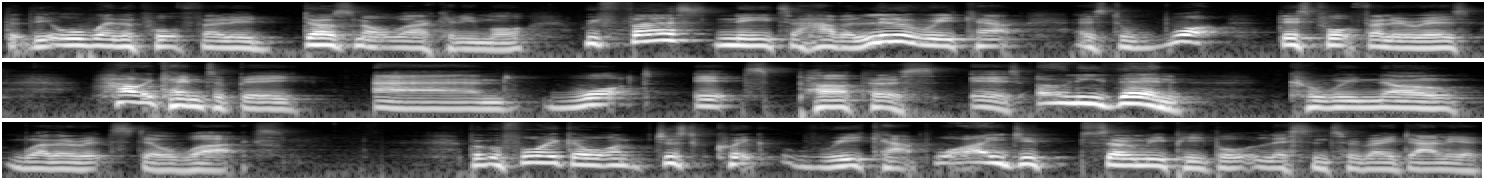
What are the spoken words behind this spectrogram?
that the all-weather portfolio does not work anymore, we first need to have a little recap as to what this portfolio is, how it came to be, and what its purpose is. Only then can we know whether it still works. But before I go on, just a quick recap. Why do so many people listen to Ray Dalio?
